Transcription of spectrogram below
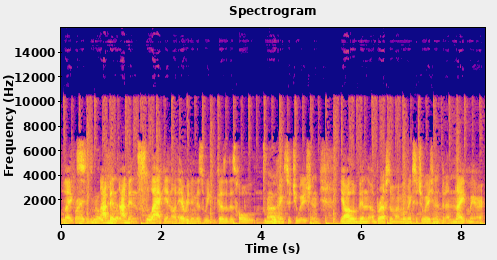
like Frank, no I've been. I've been slacking on everything this week because of this whole moving situation. Y'all have been abreast of my moving situation. It's been a nightmare.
